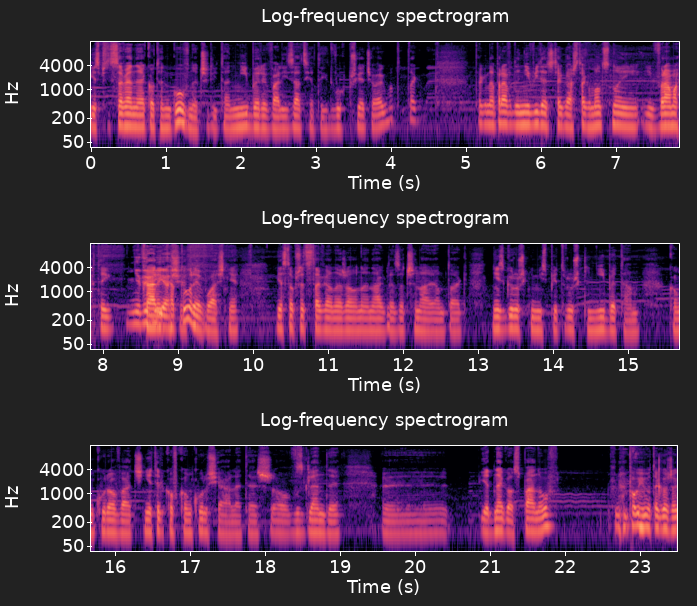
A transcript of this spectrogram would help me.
jest przedstawiany jako ten główny, czyli ta niby rywalizacja tych dwóch przyjaciołek, bo to tak, tak naprawdę nie widać tego aż tak mocno i, i w ramach tej Nie wybija się. karykatury właśnie jest to przedstawione, że one nagle zaczynają tak ni z gruszki, ni z pietruszki niby tam konkurować nie tylko w konkursie, ale też o względy yy, jednego z panów. Pomimo tego, że,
